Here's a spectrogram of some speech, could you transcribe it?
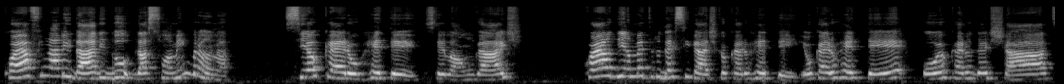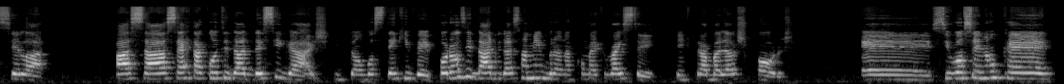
qual é a finalidade do, da sua membrana se eu quero reter, sei lá, um gás, qual é o diâmetro desse gás que eu quero reter? Eu quero reter ou eu quero deixar, sei lá, passar certa quantidade desse gás. Então, você tem que ver porosidade dessa membrana, como é que vai ser. Tem que trabalhar os poros. É, se você não quer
